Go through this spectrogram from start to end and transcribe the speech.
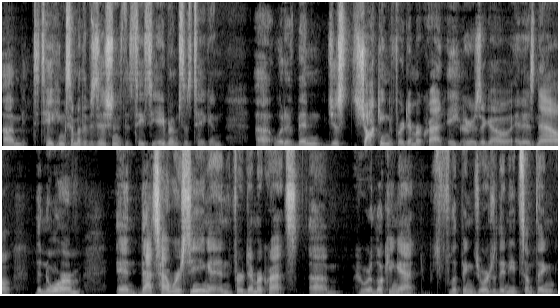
um, taking some of the positions that Stacey Abrams has taken uh, would have been just shocking for a Democrat eight sure. years ago, and is now the norm. And that's how we're seeing it. And for Democrats um, who are looking at flipping Georgia, they need something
